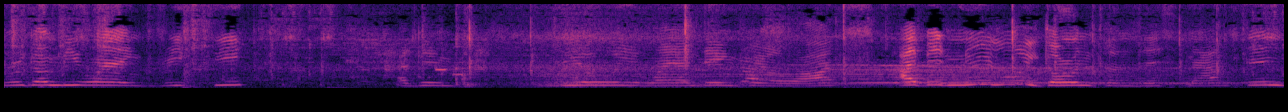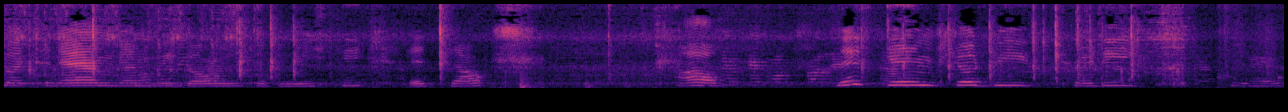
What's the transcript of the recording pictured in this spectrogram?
We're gonna be landing Greasy. I've been really landing here a lot. I've been usually going to this but today I'm gonna be going to Greasy itself. Oh, this game should be pretty cool.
